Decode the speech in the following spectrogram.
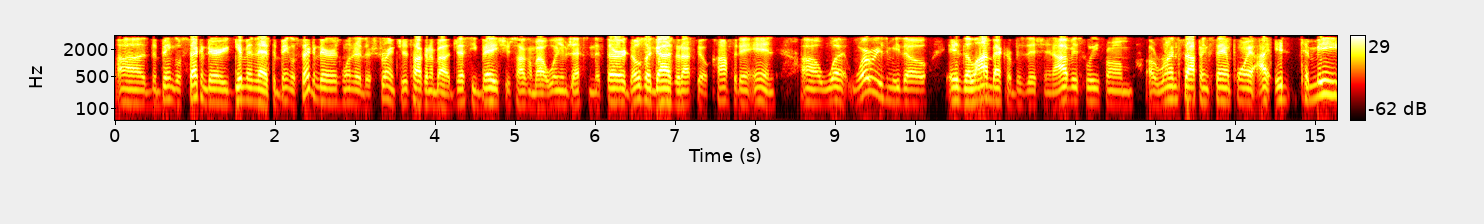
uh, the Bengals secondary, given that the Bengals secondary is one of their strengths. You're talking about Jessie Bates, you're talking about William Jackson III. Those are guys that I feel confident in. Uh, what worries me though is the linebacker position. Obviously, from a run stopping standpoint, I, it to me,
